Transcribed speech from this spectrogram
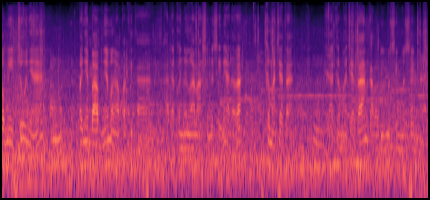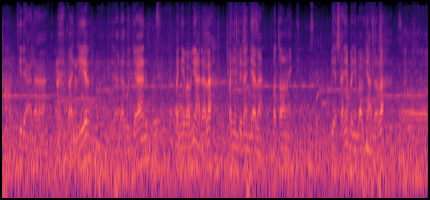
pemicunya, penyebabnya mengapa kita ada kunjungan langsung ke sini adalah kemacetan. Ya, kemacetan kalau di musim-musim tidak ada banjir, tidak ada hujan, penyebabnya adalah penyempitan jalan, bottleneck. Biasanya penyebabnya adalah eh,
